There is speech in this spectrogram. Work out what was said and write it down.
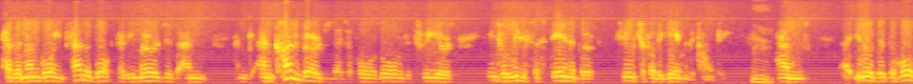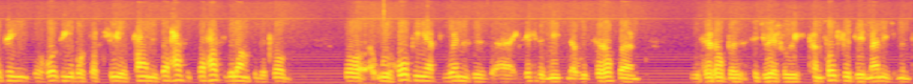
have an ongoing plan of work that emerges and, and, and converges, I suppose, over the three years into a really sustainable future for the game in the county. Mm. And uh, you know the, the whole thing, the whole thing about that three-year plan is that has to, that has to belong to the club. So uh, we're hoping at Wednesday's uh, executive meeting that we set up um, we set up a situation where we consult with the management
